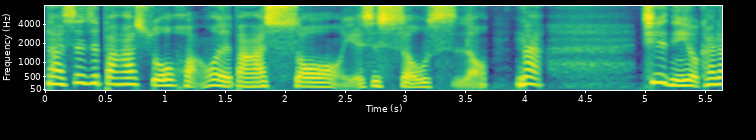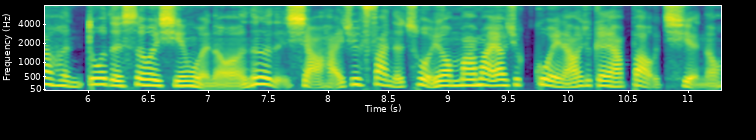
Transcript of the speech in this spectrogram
那甚至帮他说谎或者帮他收，也是收拾哦。那。”其实你有看到很多的社会新闻哦，那个小孩去犯了错以后，妈妈要去跪，然后就跟人家道歉哦。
